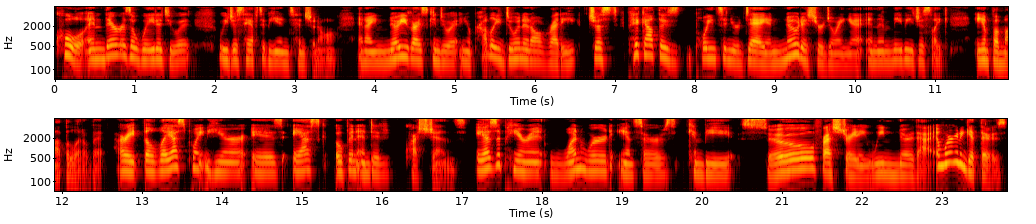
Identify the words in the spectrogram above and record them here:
cool. And there is a way to do it. We just have to be intentional. And I know you guys can do it, and you're probably doing it already. Just pick out those points in your day and notice you're doing it, and then maybe just like amp them up a little bit. All right, the last point here is ask open ended questions. As a parent, one word answers can be so frustrating. We know that. And we're going to get those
